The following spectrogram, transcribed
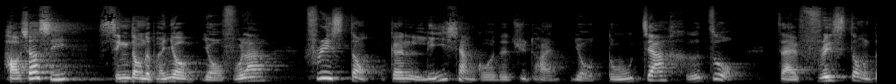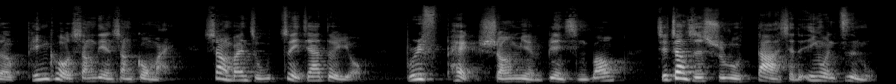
好消息，心动的朋友有福啦！Freestone 跟理想国的剧团有独家合作，在 Freestone 的 Pinko 商店上购买上班族最佳队友 Brief Pack 双面变形包。结账时输入大写的英文字母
